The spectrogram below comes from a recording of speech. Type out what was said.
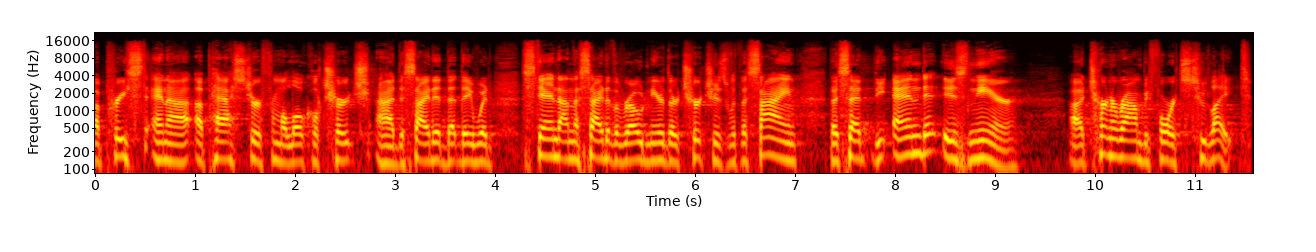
A priest and a, a pastor from a local church uh, decided that they would stand on the side of the road near their churches with a sign that said, The end is near. Uh, turn around before it's too late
